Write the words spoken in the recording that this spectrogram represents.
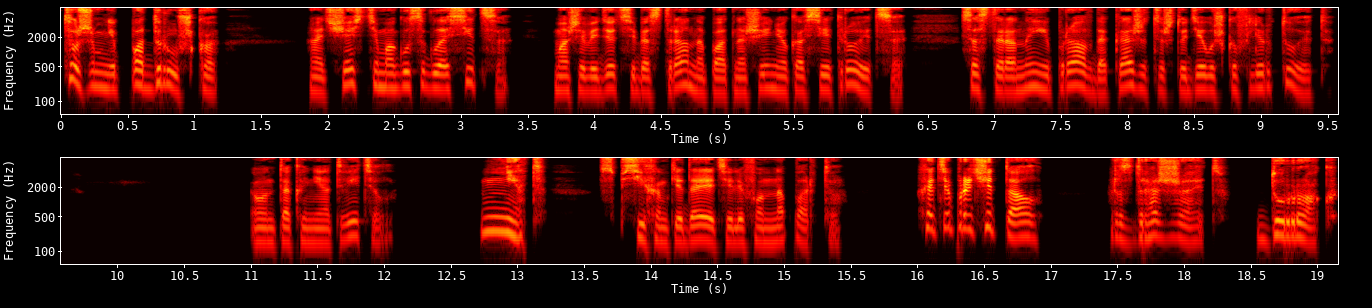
Тоже мне подружка. Отчасти могу согласиться. Маша ведет себя странно по отношению ко всей троице. Со стороны и правда кажется, что девушка флиртует. Он так и не ответил. «Нет», — с психом кидая телефон на парту. «Хотя прочитал. Раздражает. Дурак»,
